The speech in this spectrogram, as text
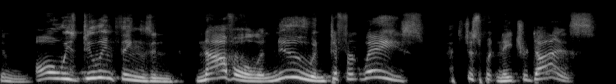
and always doing things in novel and new and different ways. That's just what nature does.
